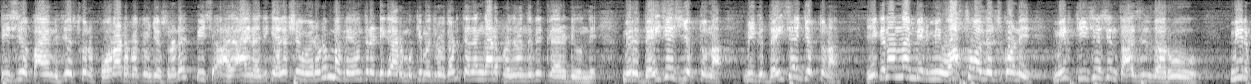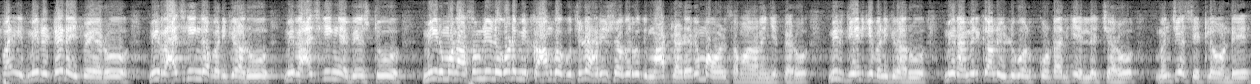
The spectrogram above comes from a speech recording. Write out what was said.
పీసీసీ ఆయన చేసుకున్న పోరాట పత్రం చేస్తున్నాడే పీసీ ఆయన అధిక ఎలక్షన్ పోయినప్పుడు మాకు రేవంత్ రెడ్డి గారు ముఖ్యమంత్రి అవుతాడు తెలంగాణ ప్రజలందరికీ క్లారిటీ ఉంది. మీరు దయచేసి చెప్తున్నా మీకు దయచేసి చెప్తున్నా ఇకనన్నా మీరు మీ వాస్తవాలు తెలుసుకోండి. మీరు తీసేసిన తహసీల్దారు మీరు పని మీరు రిటైర్డ్ అయిపోయారు మీరు రాజకీయంగా పనికిరారు మీరు రాజకీయంగా వేస్ట్ మీరు మన అసెంబ్లీలో కూడా మీరు కామ్గా కూర్చుంటే హరీష్ రావు గారు కొద్దిగా మాట్లాడారు మా వాళ్ళు సమాధానం చెప్పారు. మీరు దేనికి పనికిరారు? మీరు అమెరికాలో ఇల్లు కొనుక్కోవడానికి వెళ్ళొచ్చారు. మంచిగా సెటిల్ అవ్వండి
